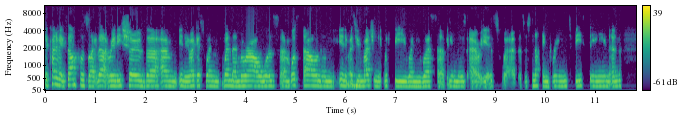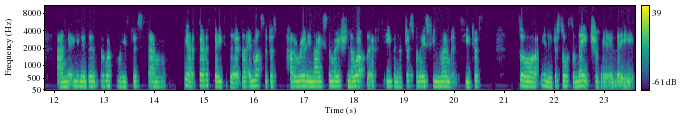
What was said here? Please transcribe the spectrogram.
the kind of examples like that really show that um, you know I guess when when their morale was um, was down, and you know as you imagine it would be when you were serving in those areas where there's just nothing green to be seen, and and you know the, the weaponry's just um, yeah devastated it. That it must have just had a really nice emotional uplift, even if just for those few moments you just saw you know just awesome nature really.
